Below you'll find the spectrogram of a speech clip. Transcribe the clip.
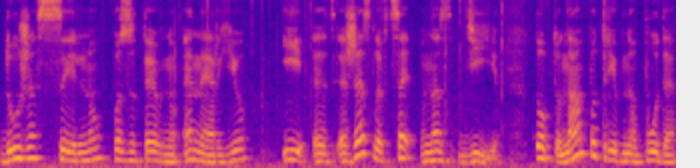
дуже сильну позитивну енергію. І е, жезлів це у нас діє. Тобто нам потрібно буде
